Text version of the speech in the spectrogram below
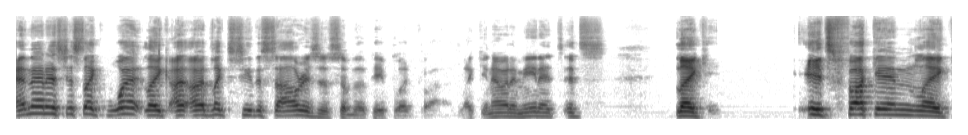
and then it's just like what like I, would like to see the salaries of some of the people at GLAAD. Like, you know what I mean? It's it's like it's fucking like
